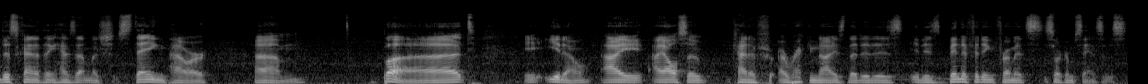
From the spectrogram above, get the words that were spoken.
this kind of thing has that much staying power. Um, but it, you know, I I also kind of recognize that it is it is benefiting from its circumstances.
